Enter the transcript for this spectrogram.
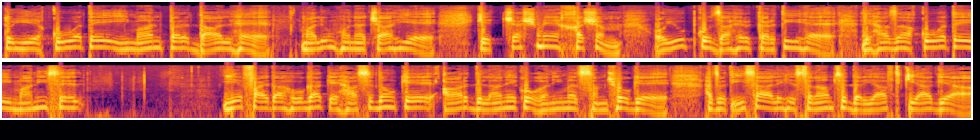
تو یہ قوت ایمان پر دال ہے۔ معلوم ہونا چاہیے کہ چشم خشم عیوب کو ظاہر کرتی ہے، لہذا قوت ایمانی سے یہ فائدہ ہوگا کہ حاسدوں کے آر دلانے کو غنیمت سمجھو گے۔ حضرت عیسیٰ علیہ السلام سے دریافت کیا گیا۔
